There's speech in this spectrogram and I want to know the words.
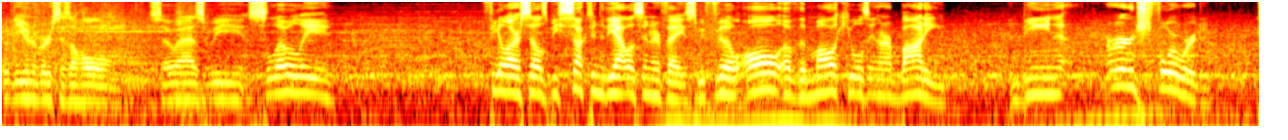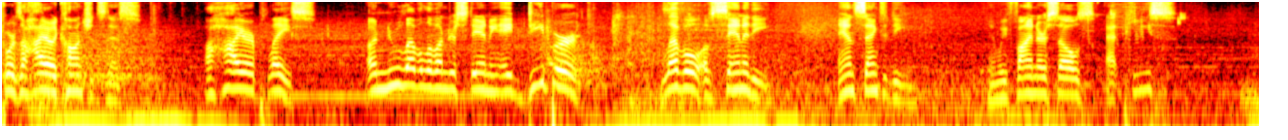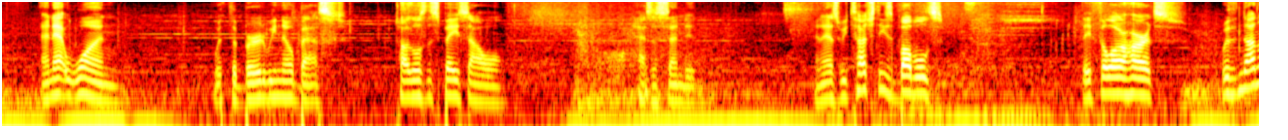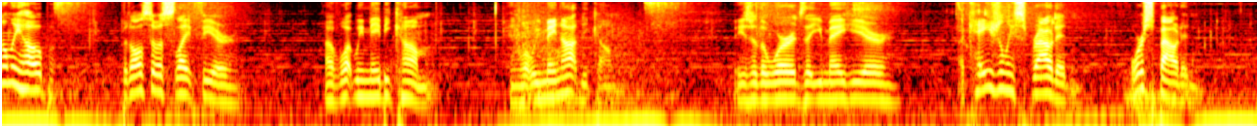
for the universe as a whole. So as we slowly feel ourselves be sucked into the Atlas interface, we feel all of the molecules in our body being urged forward towards a higher consciousness, a higher place, a new level of understanding, a deeper level of sanity and sanctity. And we find ourselves at peace and at one with the bird we know best. Toggles the space owl has ascended. And as we touch these bubbles, they fill our hearts with not only hope, but also a slight fear of what we may become and what we may not become. These are the words that you may hear occasionally sprouted or spouted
